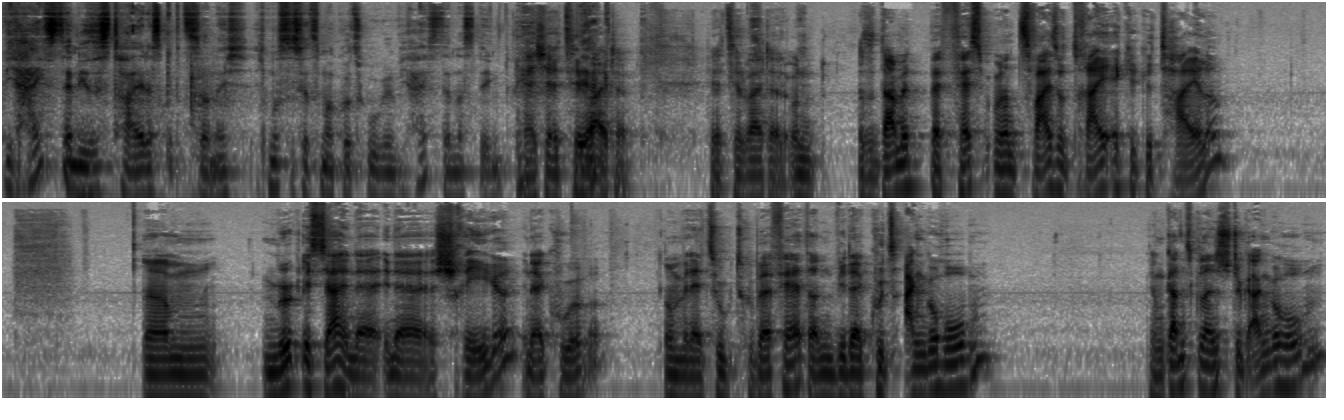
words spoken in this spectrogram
Wie heißt denn dieses Teil? Das gibt's doch nicht. Ich muss das jetzt mal kurz googeln. Wie heißt denn das Ding? Ja, ich erzähle Ja. weiter. Ich erzähle weiter. Und also damit befestigt man zwei so dreieckige Teile. Ähm, möglichst ja in der, in der Schräge, in der Kurve. Und wenn der Zug drüber fährt, dann wird er kurz angehoben. Ein ganz kleines Stück angehoben.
